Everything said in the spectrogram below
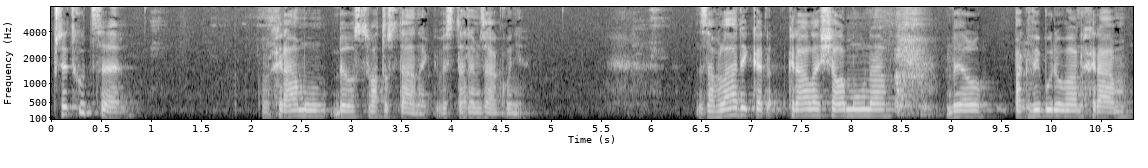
Předchůdce chrámu byl svatostánek ve starém zákoně. Za vlády krále Šalamúna byl pak vybudován chrám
